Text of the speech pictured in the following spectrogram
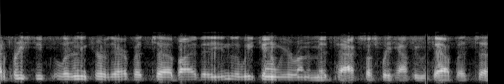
had a pretty steep learning curve there. But uh, by the end of the weekend, we were running mid pack, so I was pretty happy with that. But uh,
